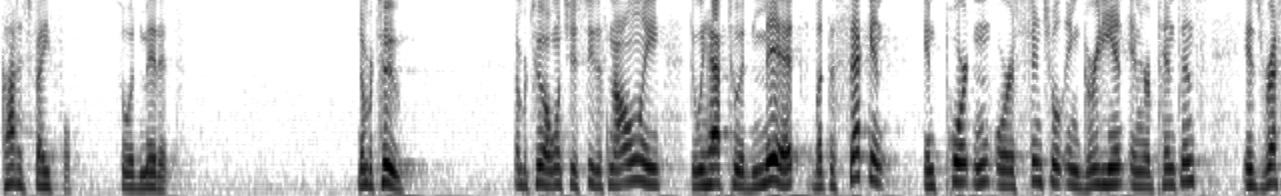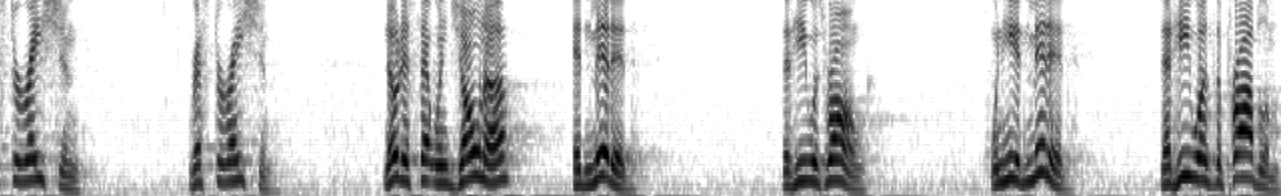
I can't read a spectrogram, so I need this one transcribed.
God is faithful, so admit it. Number two, number two, I want you to see this. Not only do we have to admit, but the second important or essential ingredient in repentance is restoration. Restoration. Notice that when Jonah admitted that he was wrong, when he admitted that he was the problem,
